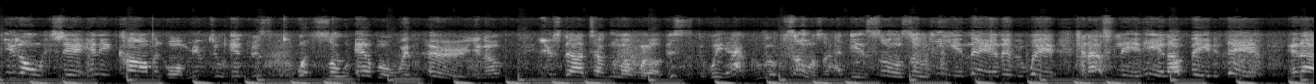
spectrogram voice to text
You don't share any common or mutual interest whatsoever with her, you know? You start talking about, well, this is the way I grew up, so and so. I did so and so here and there and everywhere, and I slid here and I faded there, and I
